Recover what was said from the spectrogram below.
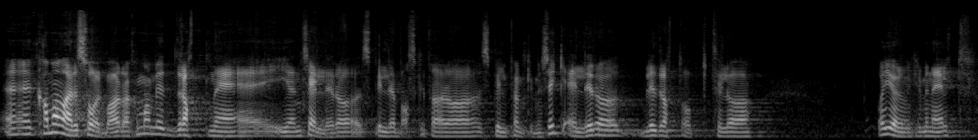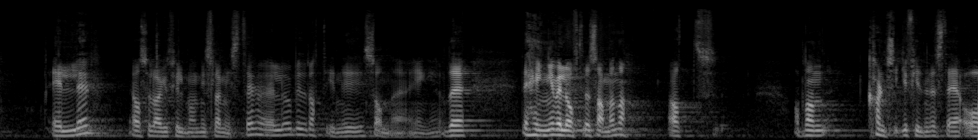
eh, kan man være sårbar. Da kan man bli dratt ned i en kjeller og spille bassgitar og spille punkemusikk. Eller å bli dratt opp til å, å gjøre noe kriminelt. Eller jeg har også laget film om islamister. Eller å bli dratt inn i sånne gjenger. Og Det, det henger veldig ofte sammen. da, at, at, man kanskje ikke finner et sted å,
